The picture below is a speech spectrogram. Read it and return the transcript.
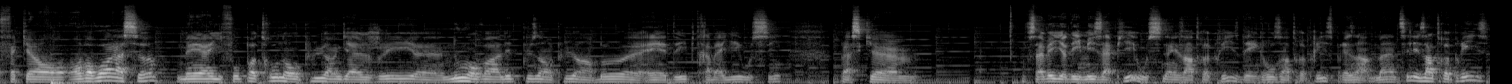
fait qu'on on va voir à ça, mais euh, il faut pas trop non plus engager. Euh, nous, on va aller de plus en plus en bas, aider puis travailler aussi, parce que vous savez, il y a des mises à pied aussi dans les entreprises, des grosses entreprises présentement. Tu sais, les entreprises,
